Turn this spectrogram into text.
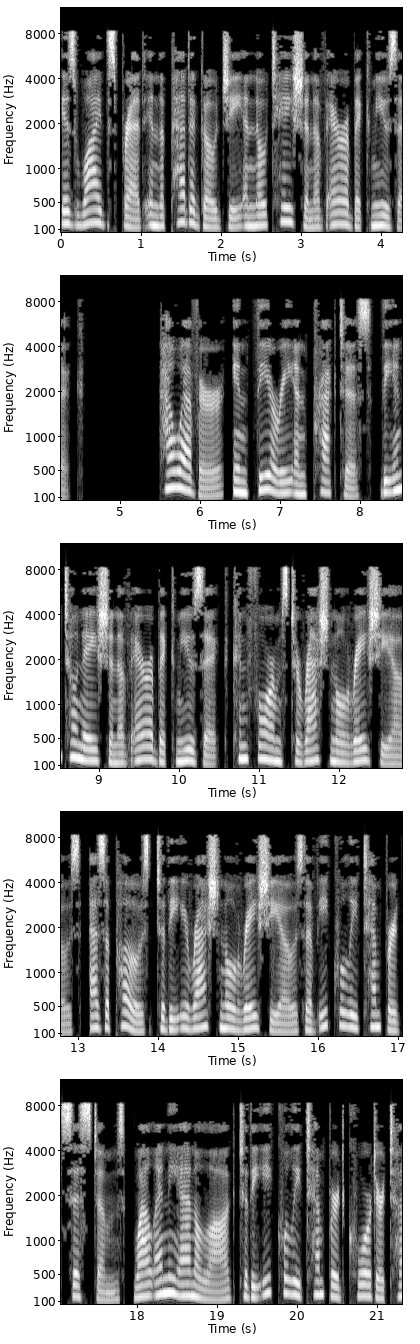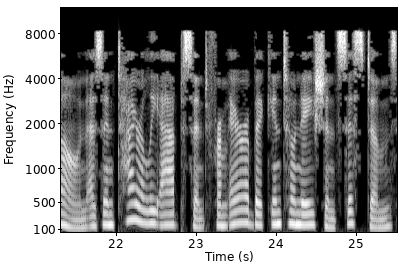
is widespread in the pedagogy and notation of Arabic music. However, in theory and practice, the intonation of Arabic music conforms to rational ratios, as opposed to the irrational ratios of equally tempered systems, while any analog to the equally tempered quarter tone is entirely absent from Arabic intonation systems.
